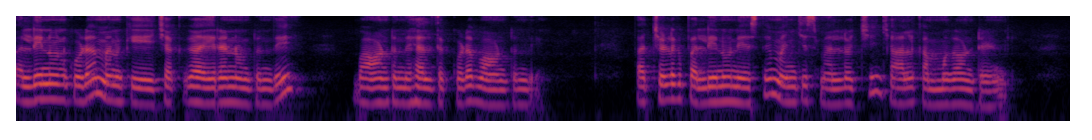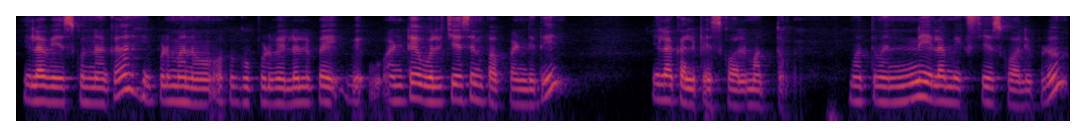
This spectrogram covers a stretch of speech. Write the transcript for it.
పల్లి నూనె కూడా మనకి చక్కగా ఐరన్ ఉంటుంది. బాగుంటుంది. హెల్త్కి కూడా బాగుంటుంది. పచ్చళ్ళకి పల్లి నూనె వేస్తే మంచి స్మెల్ వచ్చి చాలా కమ్మగా ఉంటాయండి. ఇలా వేసుకున్నాక ఇప్పుడు మనం ఒక గుప్పుడు వెల్లుల్లిపై అంటే ఒలిచేసిన పప్పు అండి ఇది. ఇలా కలిపేసుకోవాలి మొత్తం. మొత్తం అన్నీ ఇలా మిక్స్ చేసుకోవాలి ఇప్పుడు.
